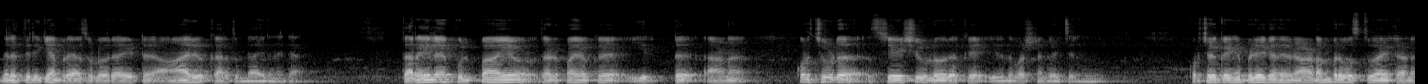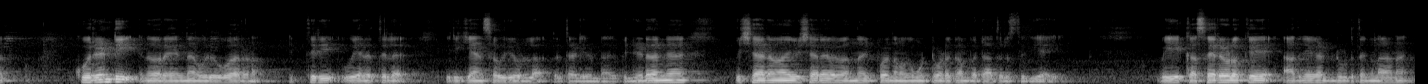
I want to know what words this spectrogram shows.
നിലത്തിരിക്കാൻ പ്രയാസമുള്ളവരായിട്ട് ആരും അക്കാലത്ത് ഉണ്ടായിരുന്നില്ല. തറയിലെ പുൽപ്പായോ തഴപ്പായോ ഒക്കെ ഇട്ട് ആണ് കുറച്ചുകൂടെ ശേഷിയുള്ളവരൊക്കെ ഇരുന്ന് ഭക്ഷണം കഴിച്ചിരുന്നത്. കുറച്ചുകൂടി കഴിഞ്ഞപ്പോഴേക്കും അതൊരു ആഡംബര വസ്തുവായിട്ടാണ് കുരണ്ടി എന്ന് പറയുന്ന ഒരു ഉപകരണം ഇത്തിരി ഉയരത്തിൽ ഇരിക്കാൻ സൗകര്യമുള്ള ഒരു തടി ഉണ്ടായി പിന്നീട് അങ്ങ് വിശാലമായി വിശാലമായി വന്ന് ഇപ്പോൾ നമുക്ക് മുട്ടുമടക്കാൻ പറ്റാത്തൊരു സ്ഥിതിയായി. ഈ കസേരകളൊക്കെ ആധുനിക കണ്ടുപിടുത്തങ്ങളാണ്.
